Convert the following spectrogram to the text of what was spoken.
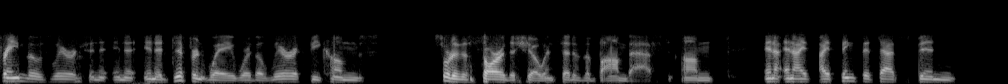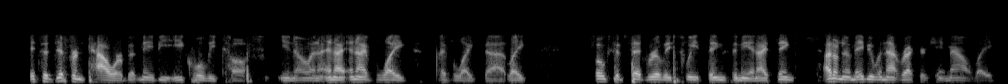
frame those lyrics in a, in a in a different way, where the lyric becomes sort of the star of the show instead of the bombast. Um, and and I I think that that's been it's a different power, but maybe equally tough, you know. And and I and I've liked I've liked that. Like folks have said really sweet things to me, and I think I don't know maybe when that record came out, like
